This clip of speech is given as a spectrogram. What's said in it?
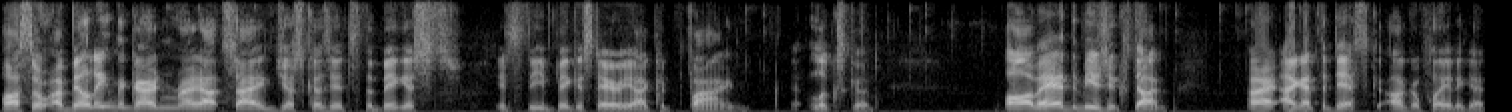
Also, I'm building the garden right outside just because it's the biggest. It's the biggest area I could find. It looks good. Oh man, the music's done. All right, I got the disc. I'll go play it again.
